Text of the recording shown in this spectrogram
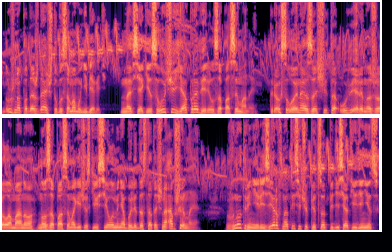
Нужно подождать, чтобы самому не бегать. На всякий случай я проверил запасы маны. Трехслойная защита уверенно жрала ману, но запасы магических сил у меня были достаточно обширные. Внутренний резерв на 1550 единиц,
